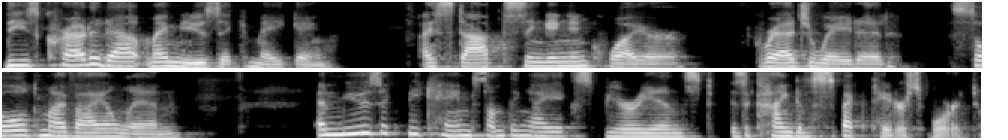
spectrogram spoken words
These crowded out my music making. I stopped singing in choir, graduated, sold my violin, and music became something I experienced as a kind of spectator sport.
